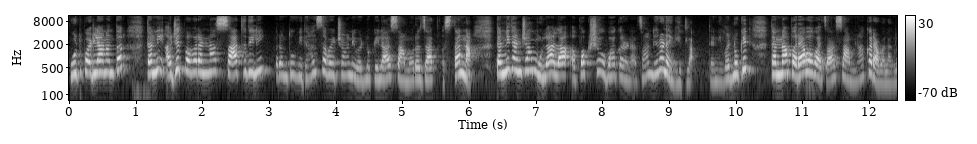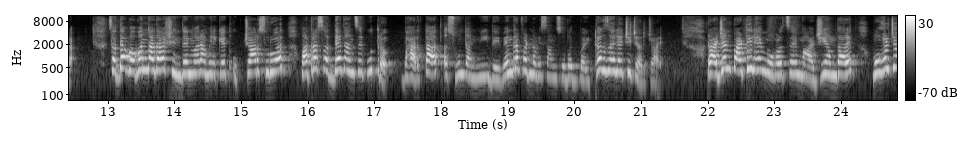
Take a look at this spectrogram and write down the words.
फूट पडल्यानंतर त्यांनी अजित पवारांना साथ दिली परंतु विधानसभेच्या निवडणुकीला सामोरं जात असताना त्यांनी त्यांच्या मुलाला अपक्ष उभा करण्याचा निर्णय घेतला. त्या निवडणुकीत त्यांना पराभवाचा सामना करावा लागला. सध्या बबनदादा शिंदेंवर अमेरिकेत उपचार सुरू आहेत. मात्र सध्या त्यांचे पुत्र भारतात असून त्यांनी देवेंद्र फडणवीसांसोबत बैठक झाल्याची चर्चा आहे. राजन पाटील हे मोहोळचे माजी आमदार आहेत. मोहोळच्या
